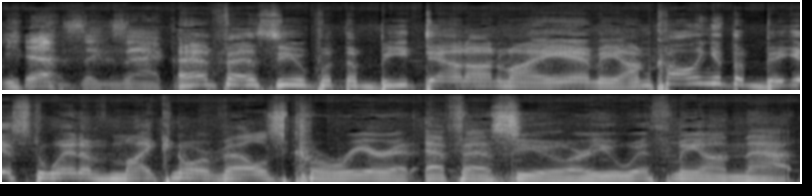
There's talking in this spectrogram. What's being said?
Yes, exactly. FSU put the beat down on Miami. I'm calling it the biggest win of Mike Norvell's career at FSU. Are you with me on that?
